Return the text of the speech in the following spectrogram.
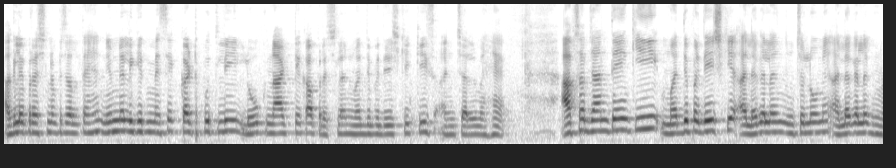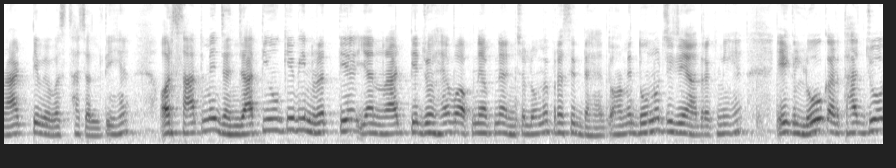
अगले प्रश्न पर चलते हैं। निम्नलिखित में से कठपुतली लोक नाट्य का प्रचलन मध्य प्रदेश के किस अंचल में है? आप सब जानते हैं कि मध्य प्रदेश के अलग अलग अंचलों में अलग अलग नाट्य व्यवस्था चलती है और साथ में जनजातियों के भी नृत्य या नाट्य जो है वो अपने अपने अंचलों में प्रसिद्ध हैं। तो हमें दोनों चीज़ें याद रखनी है। एक लोक अर्थात जो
